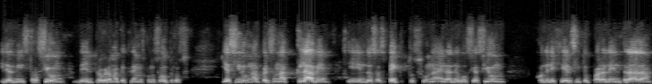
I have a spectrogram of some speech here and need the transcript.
y de administración del programa que tenemos con nosotros y ha sido una persona clave en dos aspectos. Una en la negociación con el ejército para la entrada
